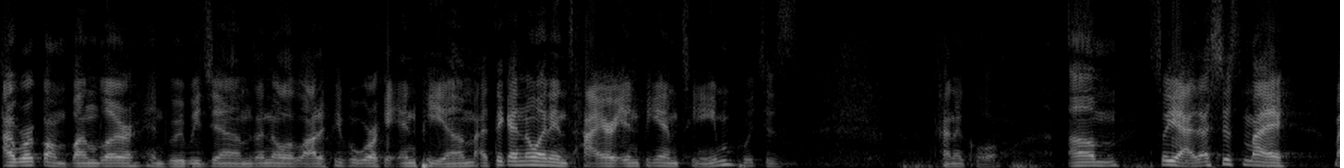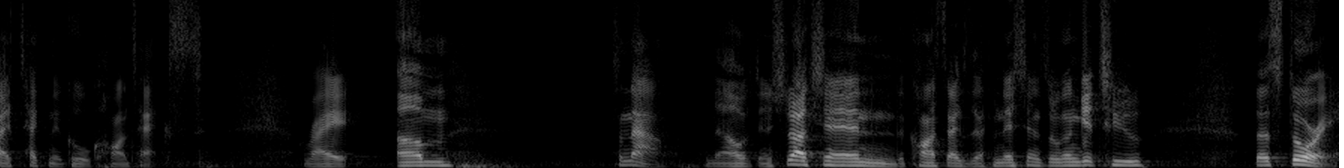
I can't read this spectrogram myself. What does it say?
I work on Bundler and Ruby gems. I know a lot of people work at NPM. I think I know an entire NPM team, which is kind of cool. Um, so yeah, that's just my, my technical context, right? Um, so now, now with the introduction, the context definitions, we're gonna get to the story.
